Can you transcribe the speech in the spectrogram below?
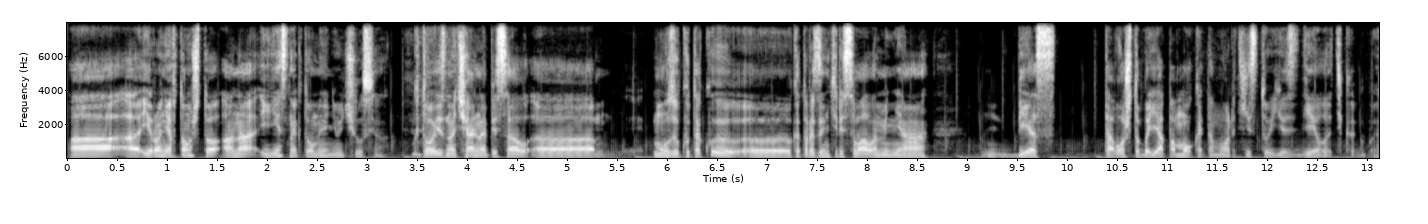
А, а, ирония в том, что она единственная, кто у меня не учился. Кто изначально писал э, музыку такую, э, которая заинтересовала меня без того, чтобы я помог этому артисту ее сделать, как бы.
